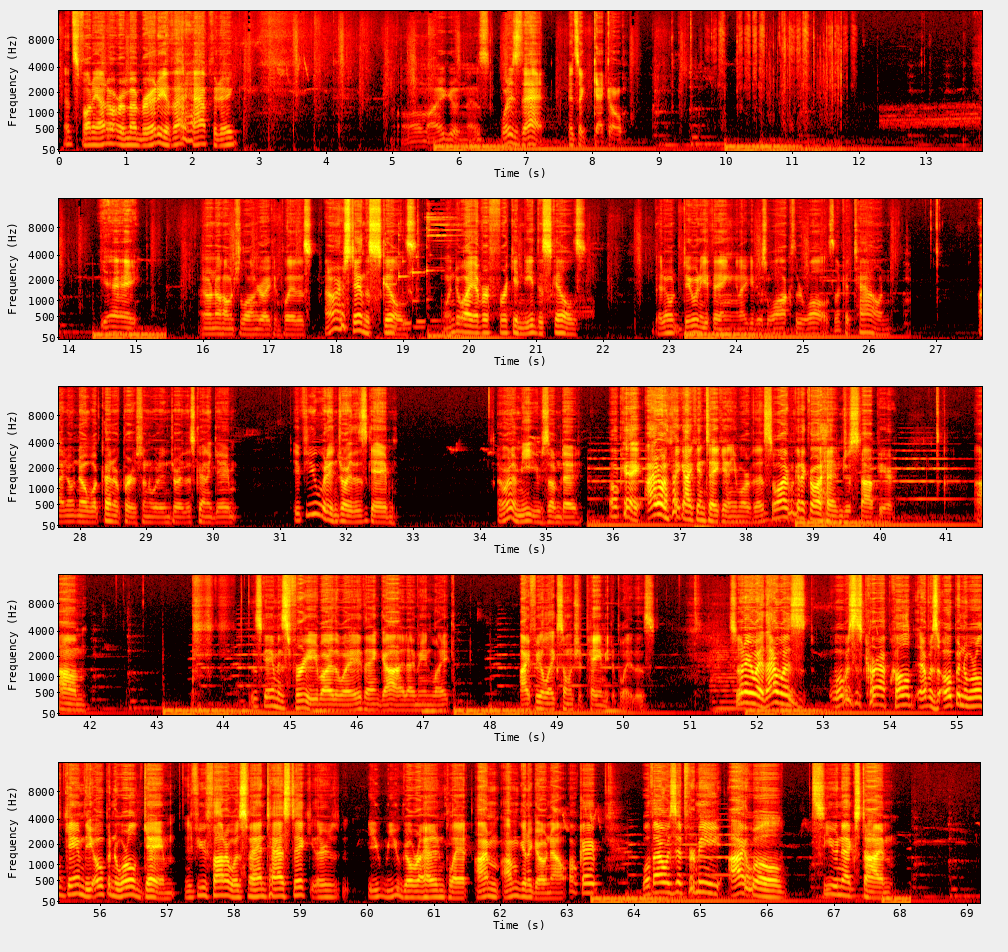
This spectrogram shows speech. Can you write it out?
That's funny, I don't remember any of that happening. Oh my goodness. What is that? It's a gecko. Yay. I don't know how much longer I can play this. I don't understand the skills. When do I ever freaking need the skills? They don't do anything and I can just walk through walls. Look, a town. I don't know what kind of person would enjoy this kind of game. If you would enjoy this game, I'm gonna meet you someday. Okay, I don't think I can take any more of this, so I'm gonna go ahead and just stop here. Um, this game is free, by the way, thank God. I mean, like, I feel like someone should pay me to play this. So anyway, that was, what was this crap called? That was Open World Game, the Open World Game. If you thought it was fantastic, there's, you, you go right ahead and play it. I'm, I'm gonna go now. Okay. Well, that was it for me. I will see you next time.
